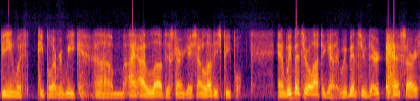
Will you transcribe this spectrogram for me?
being with people every week. Um, I, I love this congregation. I love these people, and we've been through a lot together. We've been through their sorry,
